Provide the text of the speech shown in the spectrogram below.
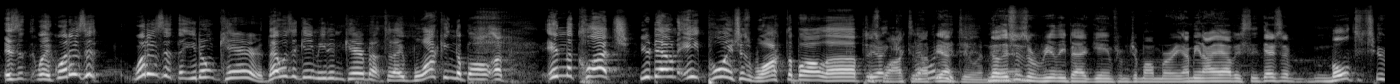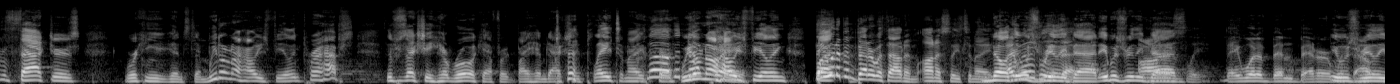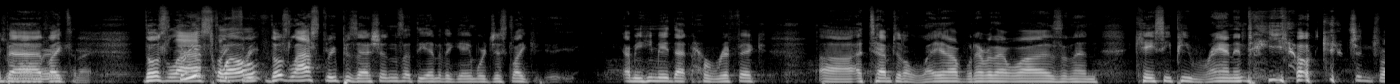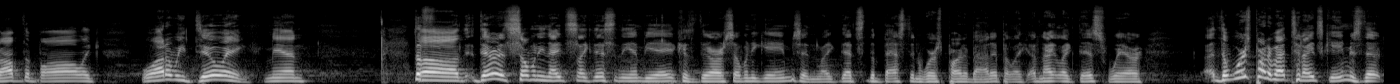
is it like what is it? What is it that you don't care? That was a game he didn't care about today. Walking the ball up in the clutch. You're down eight points. Just walk the ball up. Just You're like, walked it "Man, up. What yeah. are you doing? no, this man?" was a really bad game from Jamal Murray. I mean, I obviously there's a multitude of factors working against him. We don't know how he's feeling. Perhaps this was actually a heroic effort by him to actually play tonight. No, we don't don't know how he's feeling. They would have been better without him, honestly, tonight. no, I it was really that. bad. It was really bad. Honestly, they would have been better. It was really Jamal bad. Murray Like tonight. those last like three, those last three possessions at the end of the game were just like, I mean, he made that horrific uh, attempt at a layup, whatever that was, and then KCP ran into Jokic and dropped the ball. Like, what are we doing, man? Uh, there are so many nights like this in the NBA because there are so many games, and like that's the best and worst part about it. But like a night like this, where uh, the worst part about tonight's game is that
